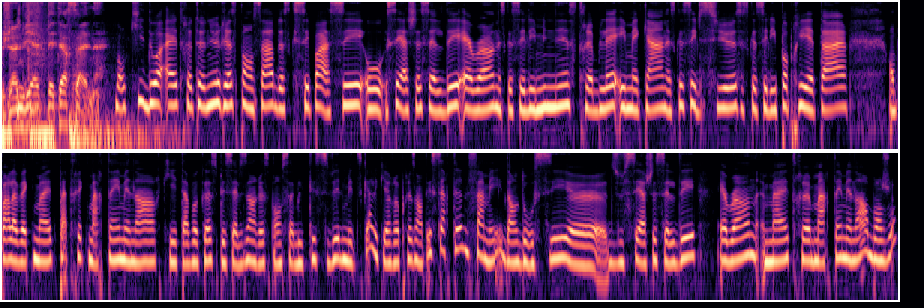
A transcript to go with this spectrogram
Geneviève Peterson. Bon, qui doit être tenu responsable de ce qui s'est passé au CHSLD, Aaron? Est-ce que c'est les ministres Blais et Mécan? Est-ce que c'est le CIUS? Est-ce que c'est les propriétaires? On parle avec Maître Patrick Martin Ménard, qui est avocat spécialisé en responsabilité civile médicale et qui a représenté certaines familles dans le dossier euh, du CHSLD, Aaron. Maître Martin Ménard, bonjour.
